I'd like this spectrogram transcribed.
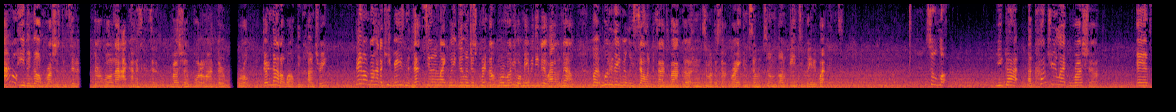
I don't even know if Russia's considered world. Now I kind of consider Russia a borderline third world. They're not a wealthy country. They don't know how to keep raising the debt ceiling like we do and just printing out more money, or maybe they do. I don't know. But what are they really selling besides vodka and some other stuff, right? And some some um, antiquated weapons. So look, you got a country like Russia and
